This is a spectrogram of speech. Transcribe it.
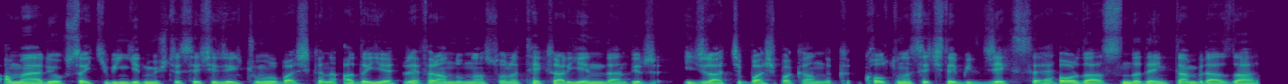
ama eğer yoksa 2023'te seçilecek Cumhurbaşkanı adayı referandumdan sonra tekrar yeniden bir icraatçı başbakanlık koltuğuna seçilebilecekse orada aslında denklem biraz daha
